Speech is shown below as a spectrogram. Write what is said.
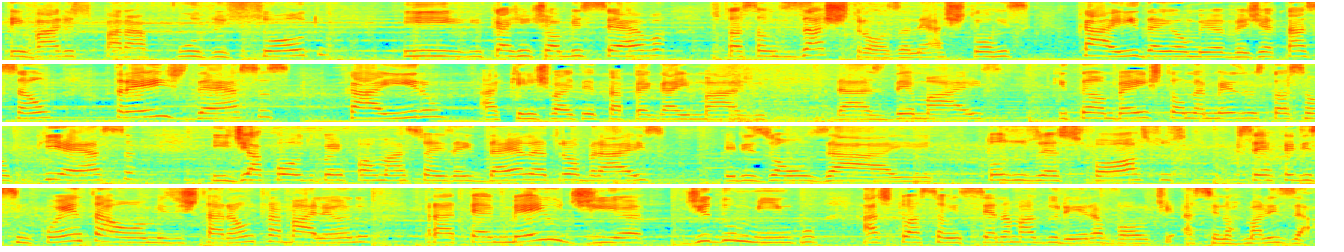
Tem vários parafusos soltos e o que a gente observa, situação desastrosa, né? As torres caídas aí ao meio da vegetação, três dessas caíram. Aqui a gente vai tentar pegar a imagem das demais, que também estão na mesma situação que essa. E de acordo com informações aí da Eletrobras, eles vão usar aí todos os esforços, cerca de 50 homens estarão trabalhando para até meio-dia de domingo a situação em Sena Madureira volte a se normalizar.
